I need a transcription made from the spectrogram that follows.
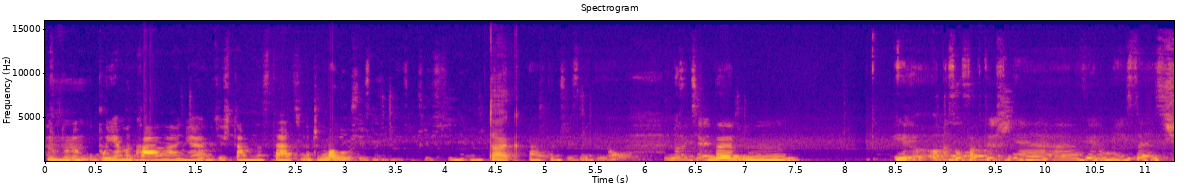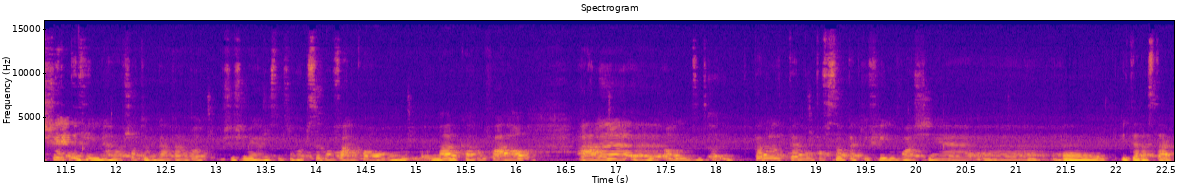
w mm -hmm. których kupujemy kawę, nie? gdzieś tam na stacji, znaczy mogą się znajdować oczywiście, nie wiem, tak. tam się znajdują. No więc jakby mm, one są faktycznie e, w wielu miejscach. Jest świetny film, ja zawsze o tym gadam, bo się śmieję, że jestem trochę psychofanką Marka Rufalo, ale e, on parę lat temu powstał taki film właśnie e, e, i teraz tak,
